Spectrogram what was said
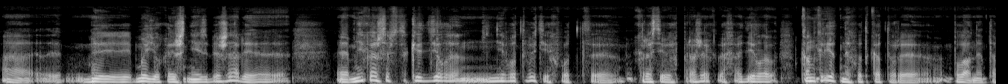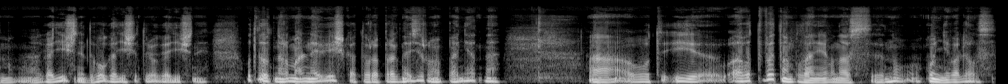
А, мы, мы ее, конечно, не избежали. Э, мне кажется, все-таки дело не вот в этих вот э, красивых прожектах, а дело в конкретных, вот, которые планы там годичные, двухгодичные, трехгодичные. Вот это вот нормальная вещь, которая прогнозируема, понятна. А, вот, и, а вот в этом плане у нас, ну, конь не валялся.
